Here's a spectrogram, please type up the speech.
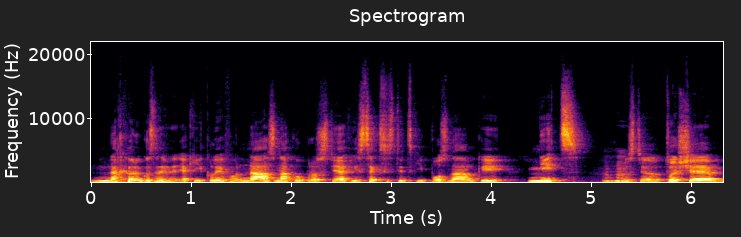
na chvilku jsem jakýkoliv náznaku, prostě jaký sexistický poznámky, nic. Mm-hmm. Prostě to ještě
